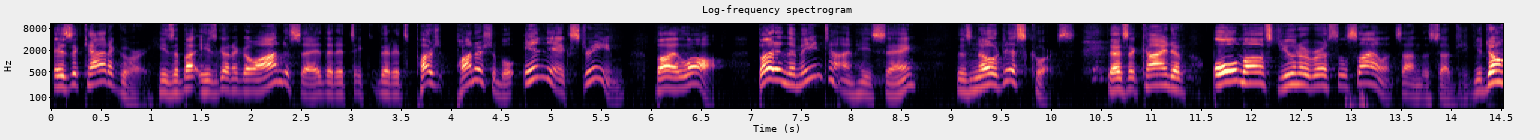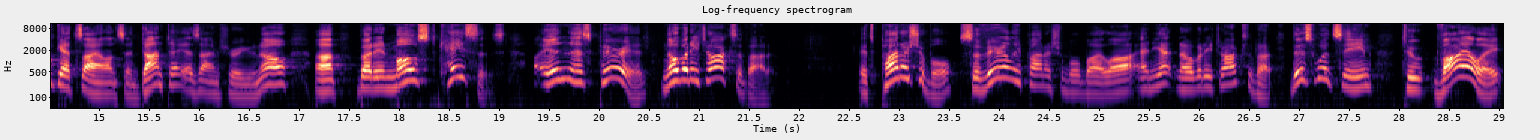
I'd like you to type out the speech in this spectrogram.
is a category. He's, about, he's going to go on to say that it's, that it's punishable in the extreme by law. But in the meantime, he's saying There's no discourse. There's a kind of almost universal silence on the subject. You don't get silence in Dante, as I'm sure you know, uh, but in most cases in this period, nobody talks about it. It's punishable, severely punishable by law, and yet nobody talks about it. This would seem to violate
